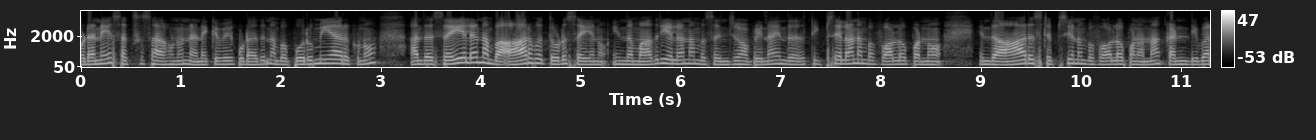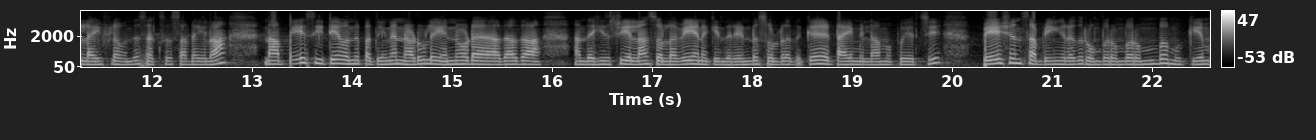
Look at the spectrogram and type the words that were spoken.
உடனே சக்ஸஸ் ஆகணும்னு நினைக்கவே கூடாது. நம்ம பொறுமையாக இருக்கணும். அந்த செயலை நம்ம ஆர்வத்தோடு செய்யணும். இந்த மாதிரி எல்லாம் நம்ம செஞ்சோம் அப்படின்னா இந்த டிப்ஸ் எல்லாம் நம்ம ஃபாலோ பண்ணோம். இந்த ஆறு ஸ்டெப்ஸையும் நம்ம ஃபாலோ பண்ணோம்னா கண்டிப்பாக லைஃப்பில் வந்து சக்ஸஸ் அடையலாம். நான் பேசிகிட்டே வந்து பார்த்திங்கன்னா நடுவில் என்னோட அதாவது அந்த ஹிஸ்ட்ரி எல்லாம் சொல்லவே எனக்கு இந்த ரெண்டும் சொல்கிறதுக்கு டைம் இல்லாமல் போயிடுச்சு பேஷன்ஸ் அப்படிங்கிறது ரொம்ப ரொம்ப ரொம்ப முக்கியம்.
